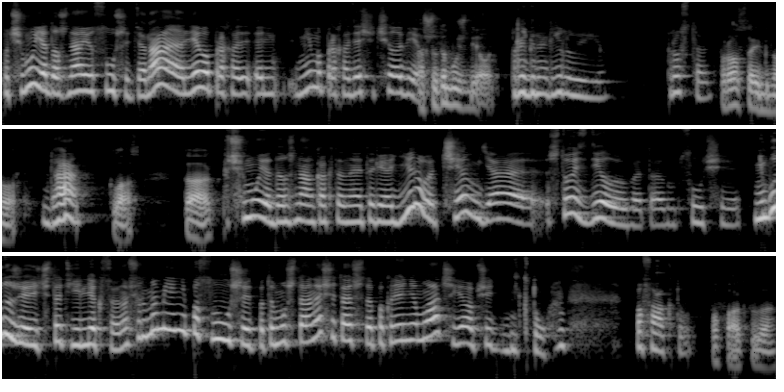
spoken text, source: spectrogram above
Почему я должна ее слушать? Она лево проход- э, мимо проходящий человек. А что ты будешь делать? Проигнорирую ее. Просто, Просто игнор. да. Класс. Так. Почему я должна как-то на это реагировать? Чем я... Что я сделаю в этом случае? Не буду же я читать ей лекцию. Она все равно меня не послушает, потому что она считает, что я поколение младше, я вообще никто. По факту. По факту, да.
